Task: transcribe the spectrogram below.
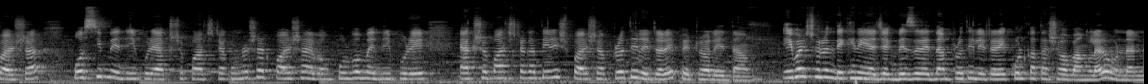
পয়সা, পশ্চিম মেদিনীপুরে একশো পাঁচ টাকা, উনষাট পয়সা এবং পূর্ব মেদিনীপুরে একশো পাঁচ টাকা, তিরিশ পয়সা প্রতি লিটারে পেট্রোলের দাম। এবার চলুন দেখে নেওয়া যাক ডিজেলের দাম প্রতি লিটারে কলকাতা সহ বাংলার অন্যান্য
